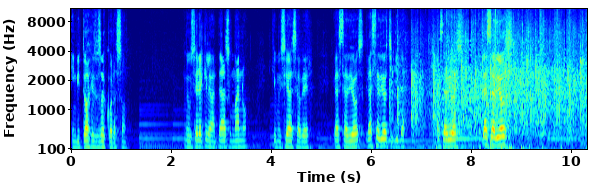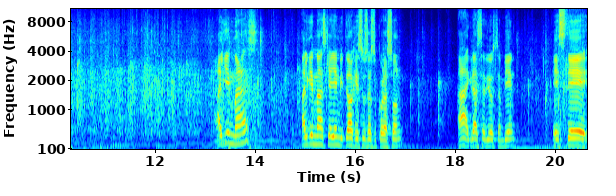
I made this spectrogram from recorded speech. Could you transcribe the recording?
invitó a Jesús al corazón. Me gustaría que levantara su mano, que me hiciera saber. Gracias a Dios. Gracias a Dios, chiquita. Gracias a Dios. Gracias a Dios. ¿Alguien más? ¿Alguien más que haya invitado a Jesús a su corazón? Ah, gracias a Dios también. Este,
